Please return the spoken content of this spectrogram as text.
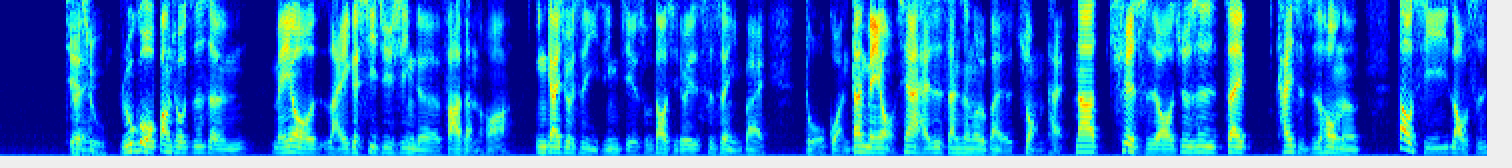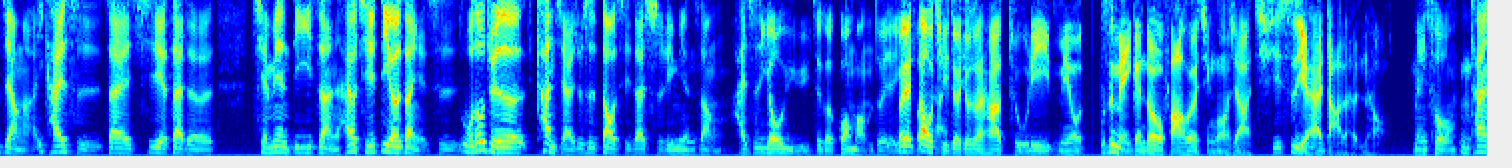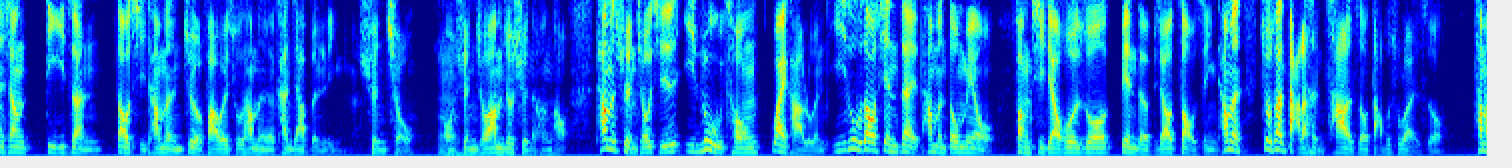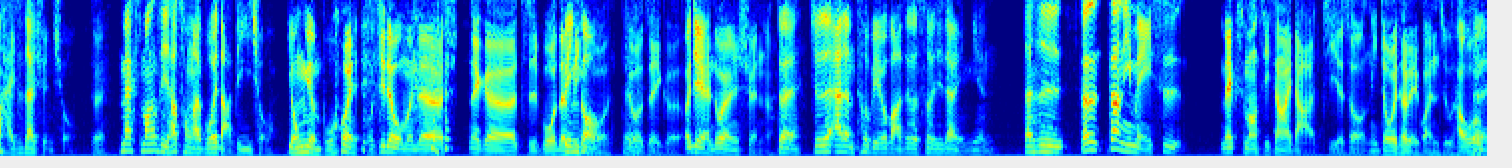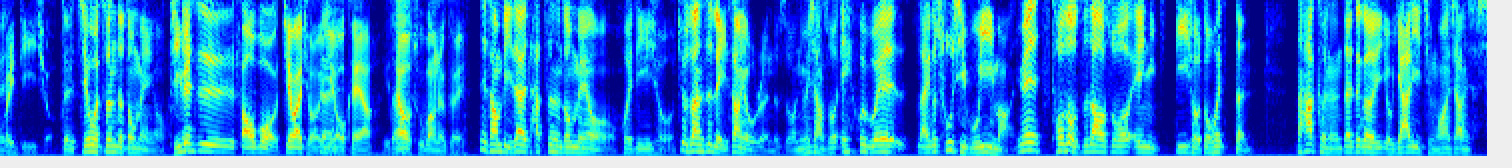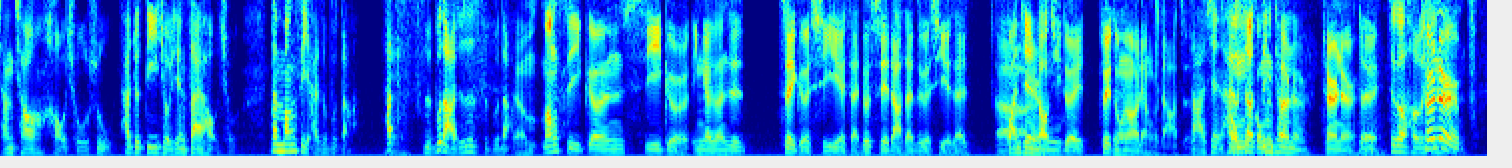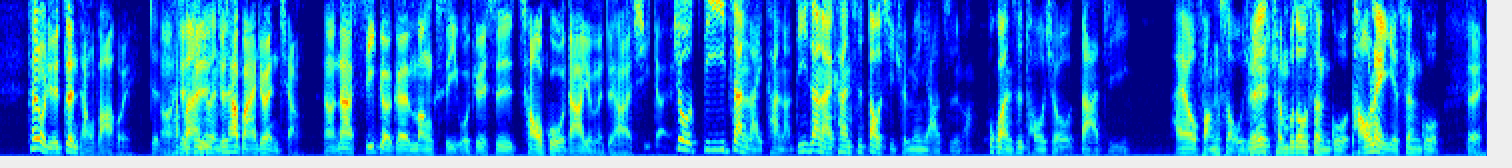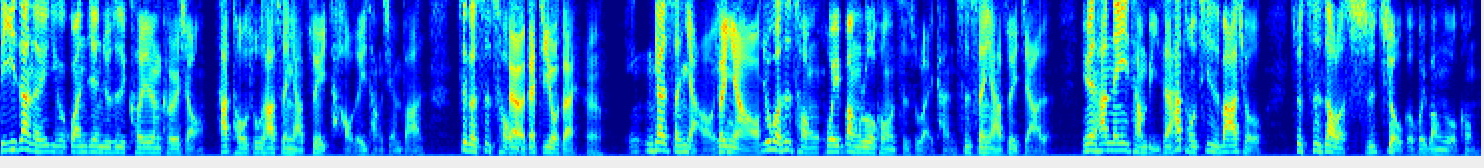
结束。如果棒球之神没有来一个戏剧性的发展的话。应该就是已经结束，道奇队四胜一败夺冠，但没有，现在还是三胜二败的状态。那确实哦，就是在开始之后呢，道奇老实讲啊，一开始在系列赛的前面第一站，还有其实第二站也是，我都觉得看起来就是道奇在实力面上还是优于这个光芒队的一个。而且道奇队就算他主力没有，不是每个人都有发挥的情况下，其实也还打得很好。没错，你看像第一站道奇他们就有发挥出他们的看家本领，选球。哦，选球他们就选得很好。他们选球其实一路从外卡轮一路到现在，他们都没有放弃掉，或者说变得比较躁进。他们就算打得很差的时候，打不出来的时候，他们还是在选球。对，Max Muncy 他从来不会打第一球，永远不会。我记得我们的 那个直播的 Bingo 就有这个，而且很多人选了。对，就是 Adam 特别有把这个设计在里面。但是，但是让你每一次。Max Muncy 上来打击的时候，你都会特别关注他会不会回第一球。对，结果真的都没有。即便是 foul ball 界外球也 OK 啊，只要有出棒就可以。那场比赛他真的都没有回第一球，就算是垒上有人的时候，你会想说，哎、欸，会不会来个出其不意嘛？因为投手知道说，哎、欸，你第一球都会等，那他可能在这个有压力情况下想敲好球数，他就第一球先塞好球。但 MONCY 还是不打，他死不打就是死不打。嗯、Muncy 跟 Seager 应该算是。这个系列赛，就世界大赛这个系列赛，呃，关键人物，道奇队最重要的两个打者，打线还有 Justin Turner，Turner，对，这个核心 Turner，Turner 我觉得正常发挥，啊，就是就是他本来就很强啊。那 Seager 跟 MONCY 我觉得是超过大家原本对他的期待。就第一站来看啦，第一站来看是道奇全面压制嘛，不管是投球、打击，还有防守，我觉得全部都胜过，跑垒也胜过。对，第一战的一个关键就是 Clayton Kershaw，他投出他生涯最好的一场先发，这个是从在季后赛，嗯。应应该是生涯哦，生涯哦。如果是从挥棒落空的次数来看，是生涯最佳的，因为他那一场比赛，他投七十八球就制造了十九个挥棒落空，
